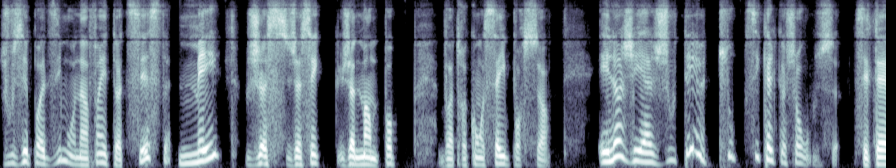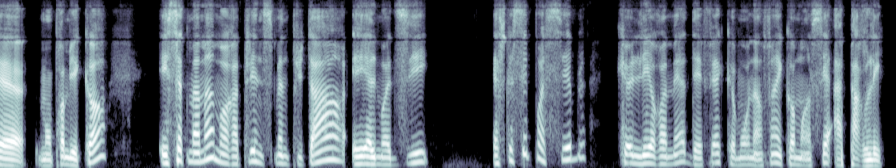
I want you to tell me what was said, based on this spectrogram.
Je ne vous ai pas dit, mon enfant est autiste, mais je, sais que je ne demande pas votre conseil pour ça. Et là, j'ai ajouté un tout petit quelque chose. C'était euh, mon premier cas. Et cette maman m'a rappelé une semaine plus tard et elle m'a dit est-ce que c'est possible que les remèdes aient fait que mon enfant ait commencé à parler?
